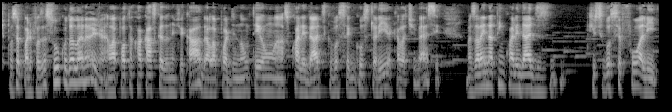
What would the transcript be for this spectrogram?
Tipo, você pode fazer suco da laranja. Ela pode estar com a casca danificada, ela pode não ter as qualidades que você gostaria que ela tivesse, mas ela ainda tem qualidades que se você for ali.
